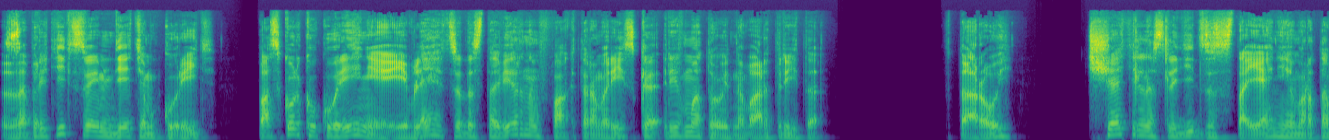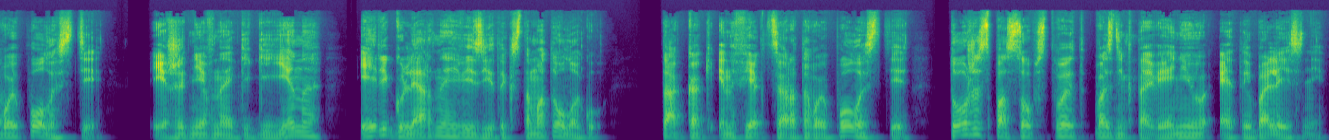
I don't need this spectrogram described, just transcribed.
Запретить своим детям курить, поскольку курение является достоверным фактором риска ревматоидного артрита. Второй Тщательно следить за состоянием ротовой полости, ежедневная гигиена и регулярные визиты к стоматологу, так как инфекция ротовой полости тоже способствует возникновению этой болезни.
